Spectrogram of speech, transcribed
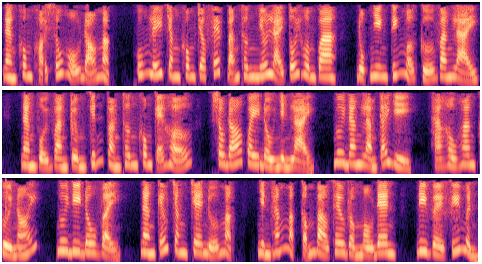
nàng không khỏi xấu hổ đỏ mặt, cuốn lấy chăn không cho phép bản thân nhớ lại tối hôm qua, đột nhiên tiếng mở cửa vang lại, nàng vội vàng trùm kín toàn thân không kẻ hở, sau đó quay đầu nhìn lại, ngươi đang làm cái gì, hạ hầu hoang cười nói, ngươi đi đâu vậy, nàng kéo chăn che nửa mặt, nhìn hắn mặc cẩm bào theo rồng màu đen, đi về phía mình,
